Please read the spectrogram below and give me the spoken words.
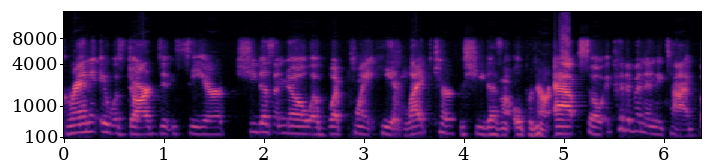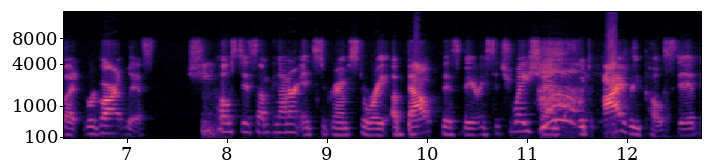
Granted, it was dark, didn't see her. She doesn't know at what point he had liked her because she doesn't open her app. So it could have been any time. But regardless, she posted something on her Instagram story about this very situation, which I reposted.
